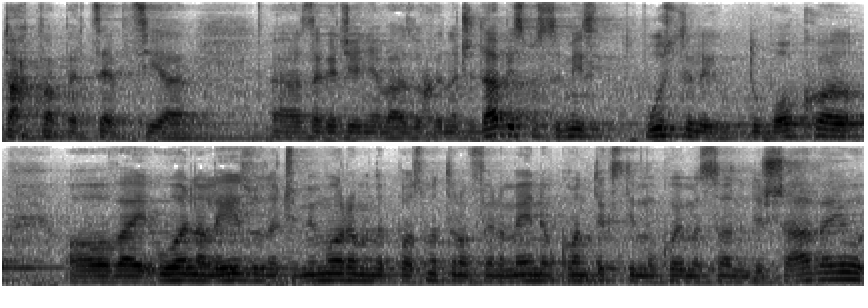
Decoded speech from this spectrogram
takva percepcija zagađenja vazduha. Znači, da bismo se mi spustili duboko ovaj, u analizu, znači mi moramo da posmatramo fenomene u kontekstima u kojima se one dešavaju,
